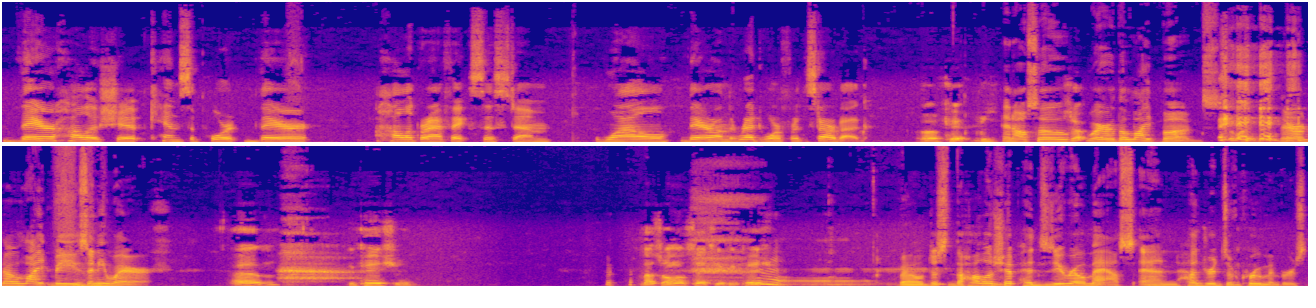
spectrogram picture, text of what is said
their holo ship can support their holographic system while they're on the Red Dwarf or the Starbug. Okay. And also, So- where are the light bugs? the light there are no light bees anywhere. Um, be patient. That's all I'll say to you. Be patient. Well, just the holoship had zero mass and hundreds of crew members.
